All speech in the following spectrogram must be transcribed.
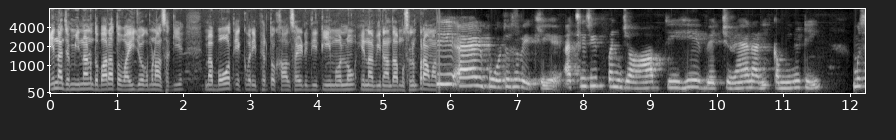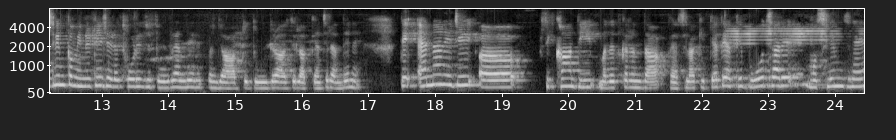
ਇਹਨਾਂ ਜ਼ਮੀਨਾਂ ਨੂੰ ਦੁਬਾਰਾ ਤੋਂ ਵਾਹੀਯੋਗ ਬਣਾ ਸਕੀਏ। ਮੈਂ ਬਹੁਤ ਇੱਕ ਵਾਰੀ ਫਿਰ ਤੋਂ ਖਾਲਸਾ ਏਡ ਦੀ ਟੀਮ ਵੱਲੋਂ ਇਹਨਾਂ ਵੀਰਾਂ ਦਾ ਮੁਸਲਿਮ ਭਰਾਵਾਂ ਤੇ ਇਹ ਰਿਪੋਰਟ ਤੁਸੀਂ ਵੇਖੀਏ। ਇੱਥੇ ਜੀ ਪੰਜਾਬ ਦੀ ਹੀ ਵਿੱਚ ਰਹਿਣ ਵਾਲੀ ਕਮਿਊਨਿਟੀ ਮੁਸਲਿਮ ਕਮਿਊਨਿਟੀ ਜਿਹੜੇ ਥੋੜੇ ਜਿਹੇ ਦੂਰ ਰਹਿੰਦੇ ਨੇ, ਪੰਜਾਬ ਦੇ ਦੂਰ ਦਰਾਜ਼ ਦੇ ਇਲਾਕਿਆਂ 'ਚ ਰਹਿੰਦੇ ਨੇ। ਤੇ ਇਹਨਾਂ ਨੇ ਜੀ ਸਿੱਖਾਂ ਦੀ ਮਦਦ ਕਰਨ ਦਾ ਫੈਸਲਾ ਕੀਤਾ ਤੇ ਇੱਥੇ ਬਹੁਤ ਸਾਰੇ ਮੁਸਲਿਮਸ ਨੇ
